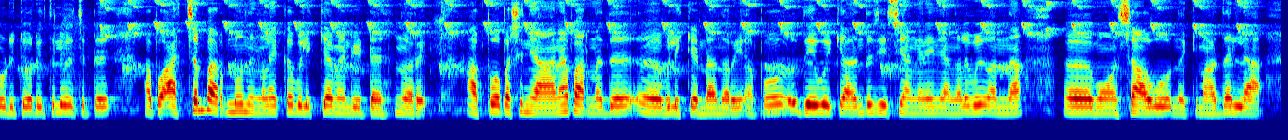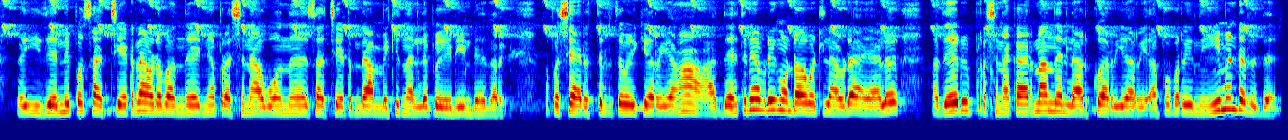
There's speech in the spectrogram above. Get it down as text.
ഓഡിറ്റോറിയത്തിൽ വെച്ചിട്ട്. അപ്പോൾ അച്ഛൻ പറഞ്ഞു നിങ്ങളെയൊക്കെ വിളിക്കാൻ വേണ്ടിയിട്ട് എന്ന് പറയും. അപ്പോൾ പക്ഷെ ഞാനാ പറഞ്ഞത് വിളിക്കേണ്ടെന്ന് പറയും. അപ്പോൾ ദൈവിക്കുക അതെന്താ ചേച്ചി അങ്ങനെ? ഞങ്ങൾ വന്നാൽ മോശമാവുമോ എന്ന് വയ്ക്കും അതല്ല. ഇത് തന്നെ ഇപ്പോൾ സച്ചേട്ടൻ അവിടെ വന്നു കഴിഞ്ഞാൽ പ്രശ്നമാവുമെന്ന് സച്ചേട്ടന്റെ അമ്മയ്ക്ക് നല്ല പേടിയുണ്ട് എന്ന് പറയും. അപ്പോൾ ശരത്തെടുത്ത വഴിക്ക് അറിയാം ആ അദ്ദേഹത്തിന് എവിടെയും കൊണ്ടുപോകാൻ പറ്റില്ല. അവിടെ അയാൾ അതേ ഒരു പ്രശ്നക്കാരനാണെന്ന് എല്ലാവർക്കും അറിയാം അറിയാം. അപ്പോൾ പറയും നീ മിണ്ടരുത്.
